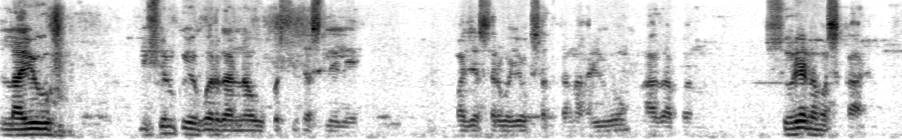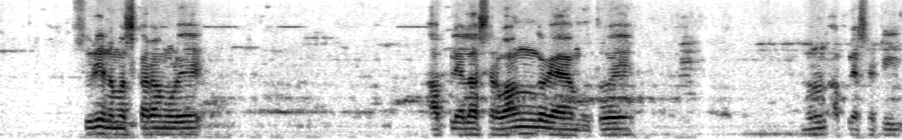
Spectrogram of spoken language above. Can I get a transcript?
लाईव्ह निशुल्क योग वर्गांना उपस्थित असलेले माझ्या सर्व योग साधकांना हरिओम आज आपण सूर्यनमस्कार सूर्यनमस्कारामुळे आपल्याला सर्वांग व्यायाम होतोय. म्हणून आपल्यासाठी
